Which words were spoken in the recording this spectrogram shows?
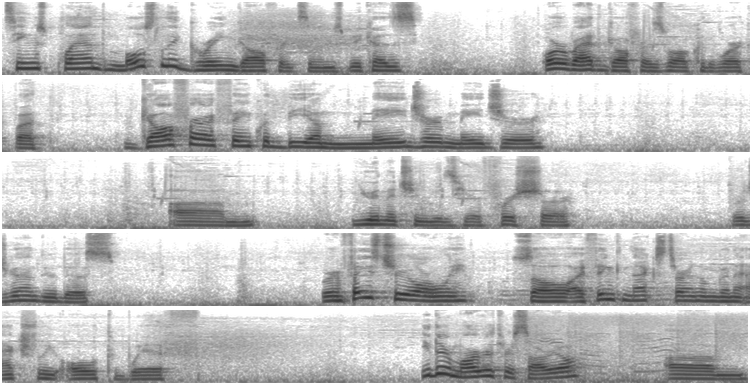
teams planned, mostly green Gowther teams, because... Or red Gowther as well could work, but... Gowther I think would be a major, major... Um, unit to use here for sure. We're just gonna do this. We're in phase 2 only, so I think next turn I'm gonna actually ult with either Margaret or Sario. Um,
